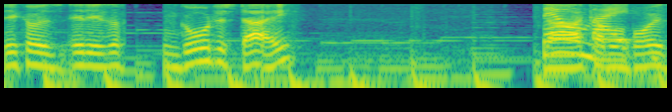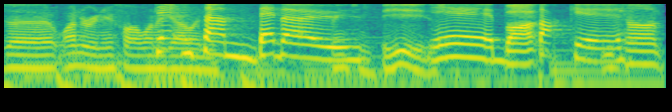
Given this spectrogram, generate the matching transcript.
because it is a gorgeous day. Now, Uh, a couple mate. of boys are wondering if I want to go and some bebos. drink some beers. Yeah, but fuck yeah. you can't.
